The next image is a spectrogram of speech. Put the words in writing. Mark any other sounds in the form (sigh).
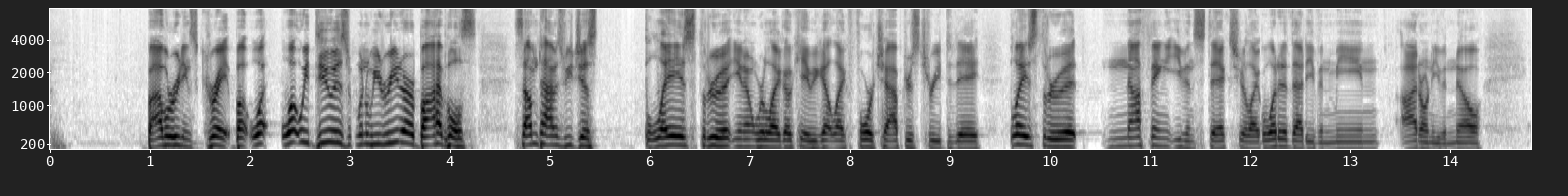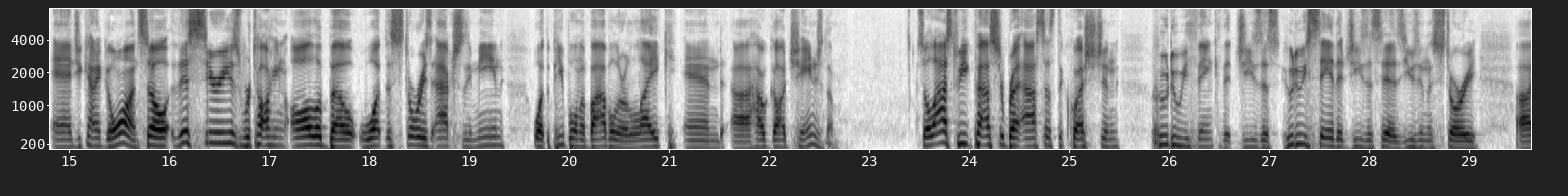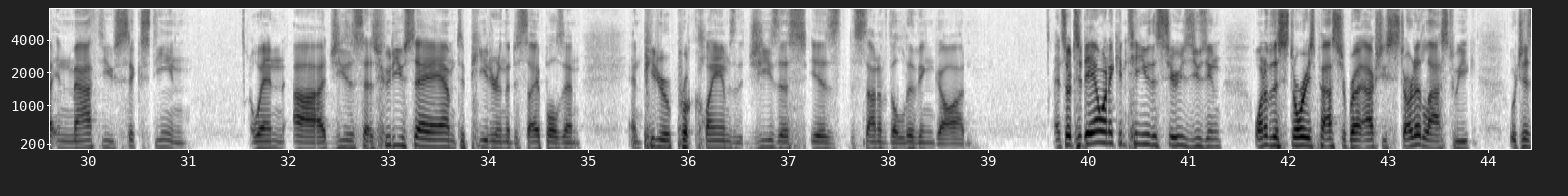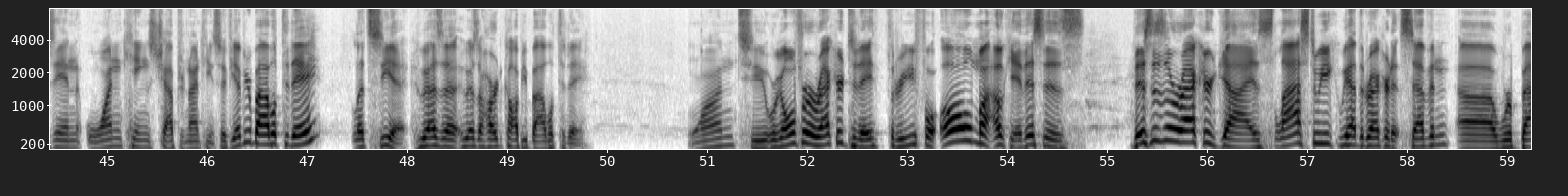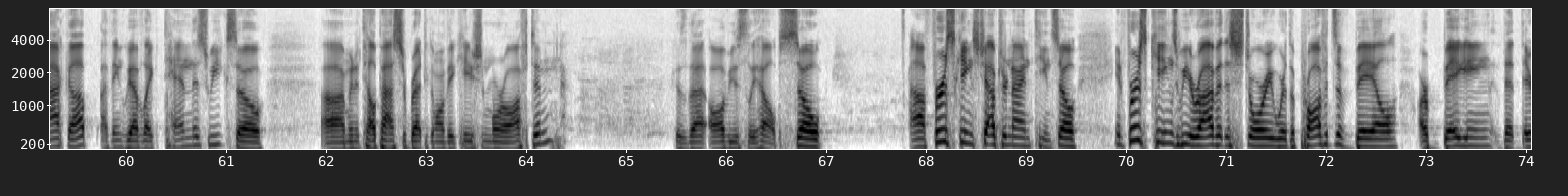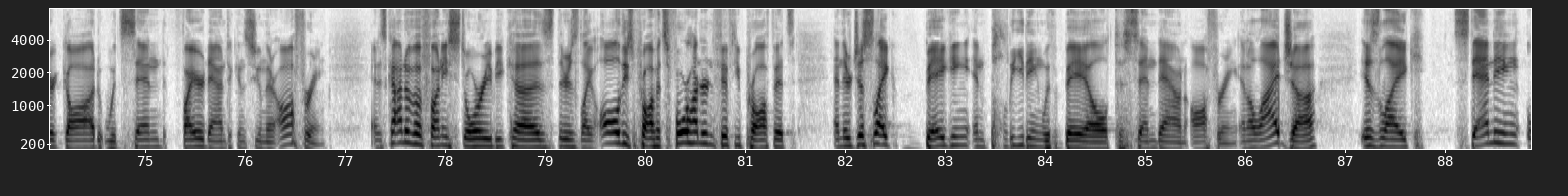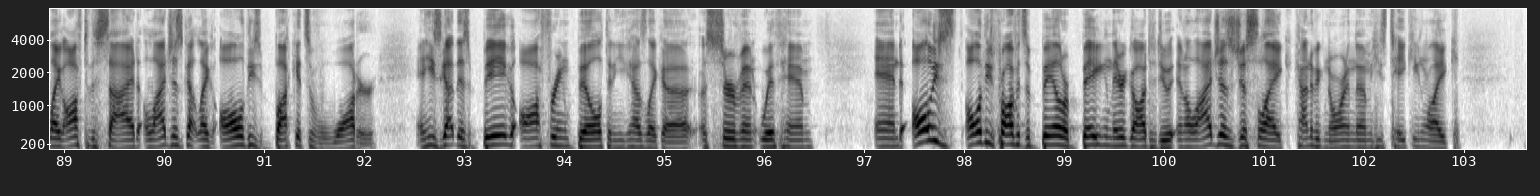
Bible reading's great. But what, what we do is when we read our Bibles, sometimes we just blaze through it. You know, we're like, okay, we got like four chapters to read today. Blaze through it. Nothing even sticks. You're like, what did that even mean? I don't even know. And you kind of go on. So, this series, we're talking all about what the stories actually mean, what the people in the Bible are like, and uh, how God changed them. So last week, Pastor Brett asked us the question, who do we think that Jesus, who do we say that Jesus is, using the story uh, in Matthew 16, when uh, Jesus says, who do you say I am to Peter and the disciples? And, and Peter proclaims that Jesus is the Son of the living God. And so today I want to continue the series using one of the stories Pastor Brett actually started last week, which is in 1 Kings chapter 19. So if you have your Bible today, let's see it. Who has a, who has a hard copy Bible today? One, two. We're going for a record today. Three, four. Oh my. Okay, this is this is a record, guys. Last week we had the record at seven. Uh, we're back up. I think we have like ten this week. So uh, I'm going to tell Pastor Brett to go on vacation more often because that obviously helps. So. Uh, 1 Kings chapter 19. So in 1 Kings, we arrive at this story where the prophets of Baal are begging that their God would send fire down to consume their offering. And it's kind of a funny story because there's like all these prophets, 450 prophets, and they're just like begging and pleading with Baal to send down offering. And Elijah is like standing like off to the side. Elijah's got like all these buckets of water, and he's got this big offering built, and he has like a, a servant with him. And all these all these prophets of Baal are begging their God to do it, and Elijah's just like kind of ignoring them. He's taking like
